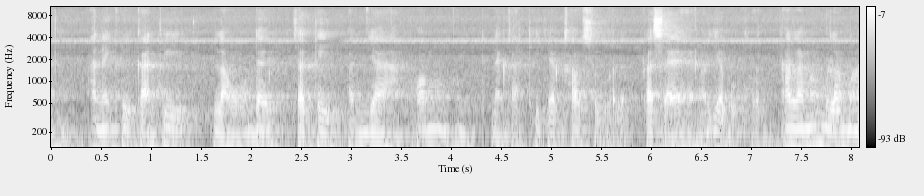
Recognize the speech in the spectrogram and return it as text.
นั้น อันนี้คือการที่เราได้สติปัญญาพร้อมในการที่จะเข้าสู่กระแสแห่งอริยบุคคลอาลามาเรามา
